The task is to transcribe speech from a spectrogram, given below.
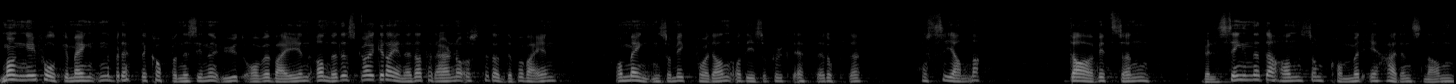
Mange i folkemengden bredte kappene sine ut over veien. Andre skar greiner av trærne og strødde på veien. Og mengden som gikk foran, og de som fulgte etter, ropte Hosianna, Davids sønn, velsignet er han som kommer i Herrens navn,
